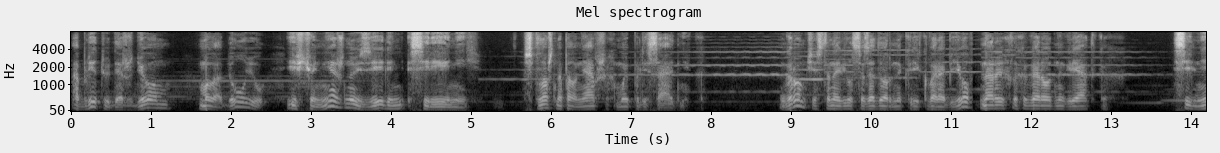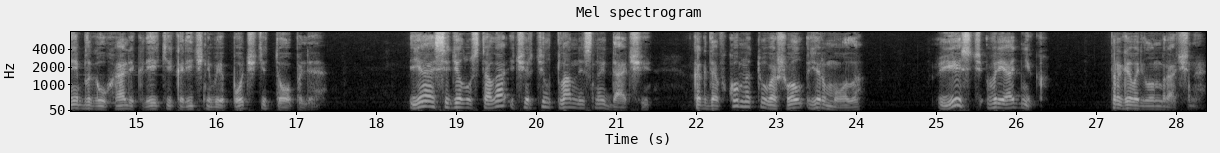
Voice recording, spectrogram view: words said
облитую дождем, молодую, еще нежную зелень сиреней, сплошь наполнявших мой полисадник. Громче становился задорный крик воробьев на рыхлых огородных грядках. Сильнее благоухали клейкие коричневые почки тополя. Я сидел у стола и чертил план лесной дачи, когда в комнату вошел Ермола. «Есть врядник», — проговорил он мрачно.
